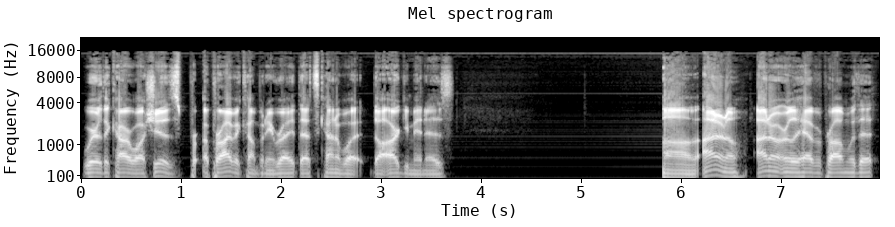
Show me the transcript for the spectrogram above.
where the car wash is? A private company, right? That's kind of what the argument is. Um, I don't know. I don't really have a problem with it,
